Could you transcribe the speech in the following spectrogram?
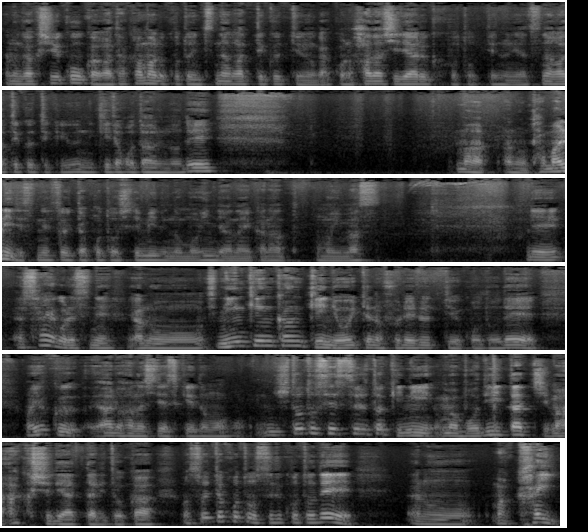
あの、学習効果が高まることにつながっていくっていうのが、この裸足で歩くことっていうのにはつながっていくっていうふうに聞いたことあるので、まあ、あの、たまにですね、そういったことをしてみるのもいいんではないかなと思います。で、最後ですね、あの、人間関係においての触れるっていうことで、まあ、よくある話ですけれども、人と接するときに、まあ、ボディタッチ、まあ、握手であったりとか、まあ、そういったことをすることで、あの、まあ、快、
